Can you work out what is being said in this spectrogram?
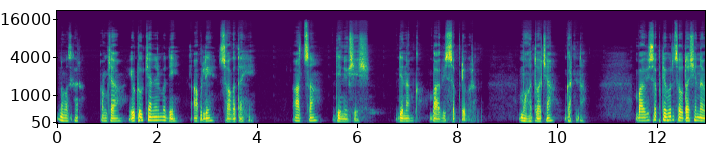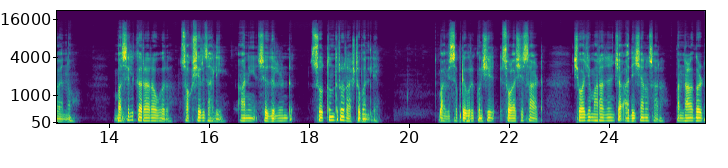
नमस्कार. आमच्या यूट्यूब चॅनलमध्ये आपले स्वागत आहे. आजचा दिनविशेष दिनांक बावीस सप्टेंबर. महत्त्वाच्या घटना. बावीस सप्टेंबर चौदाशे नव्याण्णव. बसेल करारावर स्वाक्षरी झाली आणि स्वित्झर्लंड स्वतंत्र राष्ट्र बनले. बावीस सप्टेंबर एकोणीसशे सोळाशे साठ शिवाजी महाराजांच्या आदेशानुसार पन्हाळगड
